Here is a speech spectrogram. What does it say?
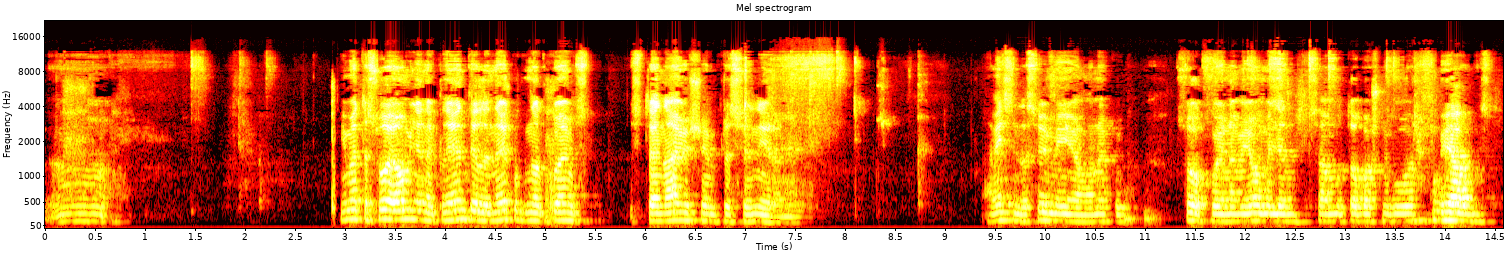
Uh, imate svoje omiljene klijente ili nekog nad kojim ste najviše impresionirani? A mislim da svi mi imamo nekog svog koji nam je omiljen, samo to baš ne govorimo u javnosti.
